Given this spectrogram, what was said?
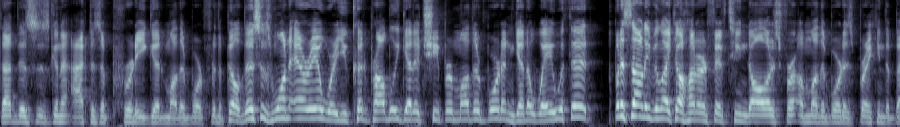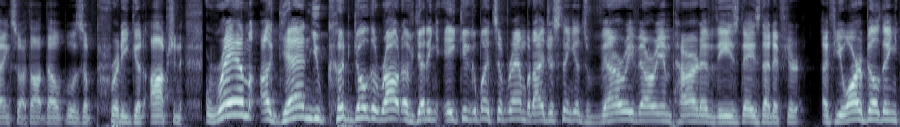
that this is going to act as a pretty good motherboard for the build. This is one area where you could probably get a cheaper motherboard and get away with it, but it's not even like $115 for a motherboard is breaking the bank, so I thought that was a pretty good option. RAM, again, you could go the route of getting 8 gigabytes of RAM, but I just think it's very, very imperative these days that if you're if you are building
